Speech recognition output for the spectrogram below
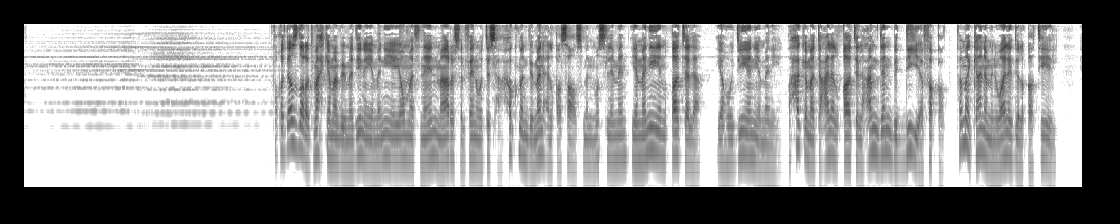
فقد أصدرت محكمة بمدينة يمنية يوم 2 مارس 2009 حكما بمنع القصاص من مسلم يمني قاتل يهوديا يمنيا وحكمت على القاتل عمدا بالدية فقط فما كان من والد القتيل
